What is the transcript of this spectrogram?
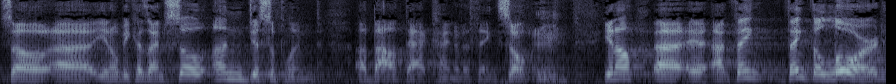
So, uh, you know, because I'm so undisciplined about that kind of a thing. So, you know, uh, uh, thank, thank the Lord,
